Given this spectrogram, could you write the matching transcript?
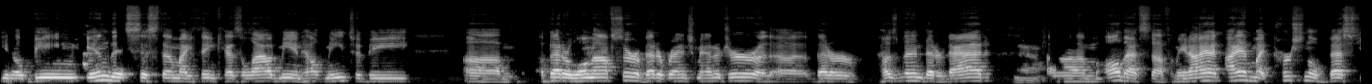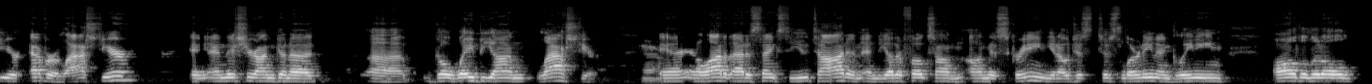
you know being in this system i think has allowed me and helped me to be um, a better loan officer a better branch manager a, a better husband better dad yeah. um, all that stuff i mean i had i had my personal best year ever last year and, and this year i'm gonna uh, go way beyond last year yeah. And, and, a lot of that is thanks to you, Todd, and, and the other folks on on this screen. You know, just just learning and gleaning all the little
